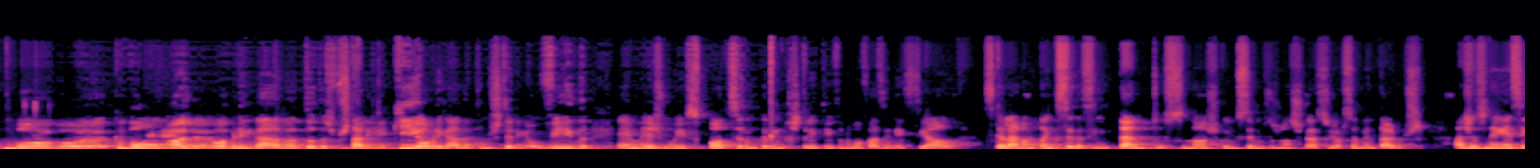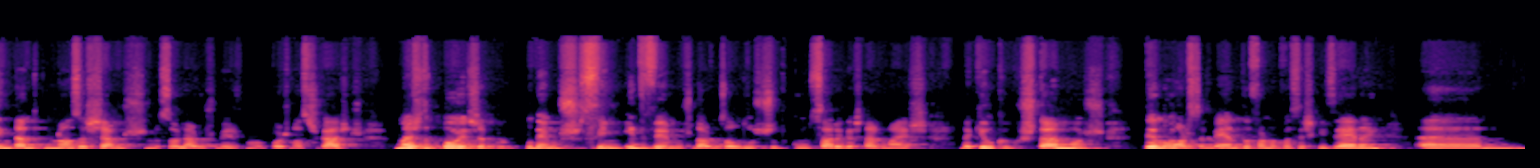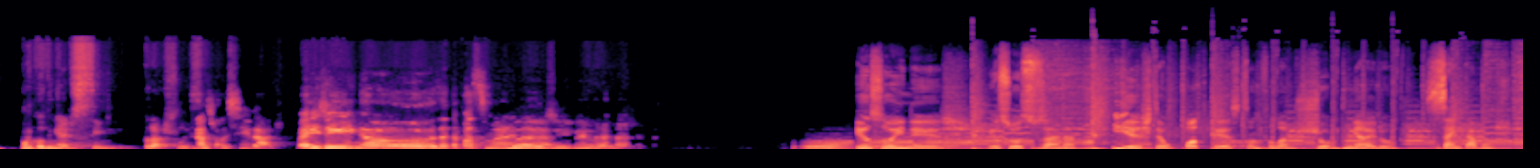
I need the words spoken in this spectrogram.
Boa, boa, que bom. Olha, obrigada a todas por estarem aqui, obrigada por nos terem ouvido. É mesmo isso, pode ser um bocadinho restritivo numa fase inicial, se calhar não tem que ser assim tanto se nós conhecemos os nossos gastos e orçamentarmos. Às vezes nem é assim tanto como nós achamos, se olharmos mesmo para os nossos gastos, mas depois podemos sim e devemos dar-nos ao luxo de começar a gastar mais naquilo que gostamos, tendo um orçamento, da forma que vocês quiserem, porque o dinheiro sim traz felicidade. Traz felicidade. Beijinhos! Até para a semana! Beijinhos! Eu sou a Inês, eu sou a Susana e este é o podcast onde falamos sobre dinheiro sem tabus.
